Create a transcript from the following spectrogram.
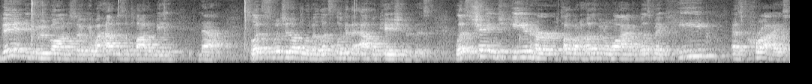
Then you can move on to say, okay, well, how does it apply to me now? So let's switch it up a little bit. Let's look at the application of this. Let's change he and her, talk about a husband and wife, and let's make he as Christ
